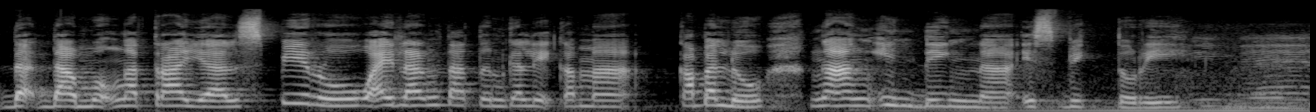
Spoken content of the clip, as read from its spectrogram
da- damo nga trials pero way lang taton gali ka ma- kabalo nga ang ending na is victory. Amen.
